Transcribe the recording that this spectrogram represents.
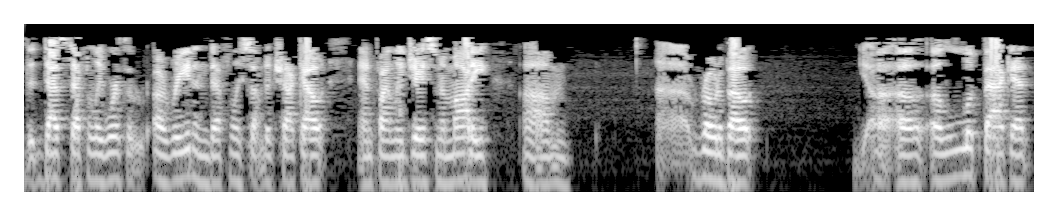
th- that's definitely worth a, a read and definitely something to check out. And finally, Jason Amati um, uh, wrote about uh, a, a look back at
